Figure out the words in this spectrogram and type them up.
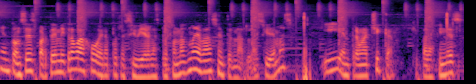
Entonces parte de mi trabajo era pues recibir a las personas nuevas, entrenarlas y demás. Y entra una chica que para fines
